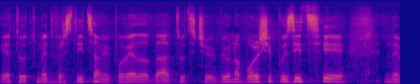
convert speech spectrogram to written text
je tudi med vrsticami povedal, da tudi če bi bil na boljši poziciji, ne,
